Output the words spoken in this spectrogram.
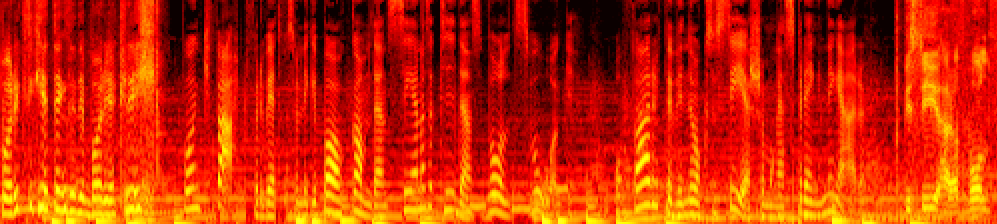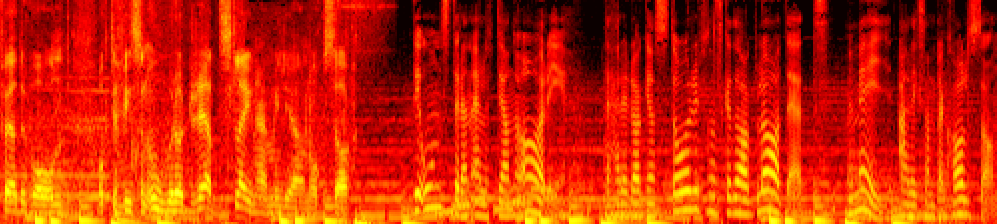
På riktigt jag tänkte det börjar krig. På en kvart får du veta vad som ligger bakom den senaste tidens våldsvåg varför vi nu också ser så många sprängningar. Vi ser ju här att våld föder våld och det finns en oerhörd rädsla i den här miljön också. Det är onsdag den 11 januari. Det här är Dagens Story från Svenska Dagbladet med mig, Alexandra Karlsson.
